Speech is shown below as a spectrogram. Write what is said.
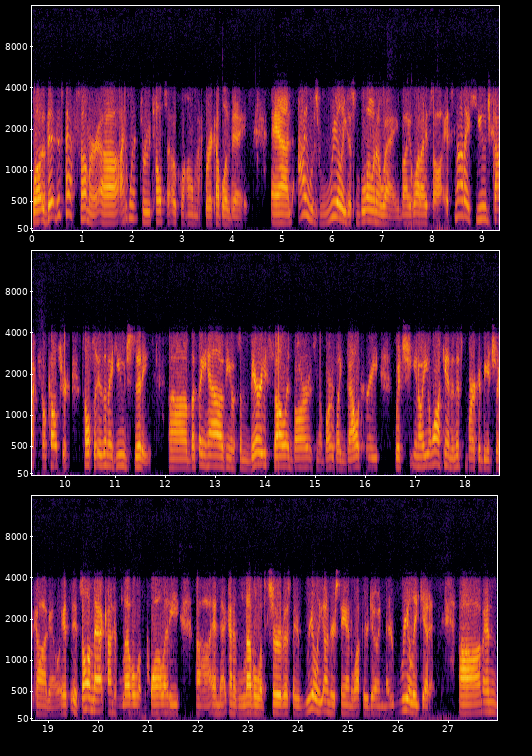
Well, th- this past summer, uh, I went through Tulsa, Oklahoma for a couple of days, and I was really just blown away by what I saw. It's not a huge cocktail culture. Tulsa isn't a huge city, uh, but they have you know some very solid bars. You know bars like Valkyrie, which you know you walk in and this bar could be in Chicago. It's it's on that kind of level of quality uh, and that kind of level of service. They really understand what they're doing. And they really get it. Um, and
